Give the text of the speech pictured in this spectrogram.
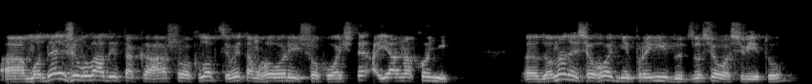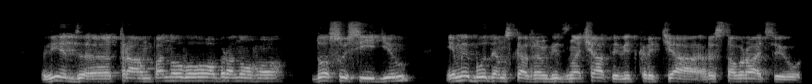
А модель же влади така, що хлопці, ви там говоріть, що хочете, а я на коні. Е, До мене сьогодні приїдуть з усього світу від е, Трампа новообраного до сусідів, і ми будемо, скажімо, відзначати відкриття реставрацію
